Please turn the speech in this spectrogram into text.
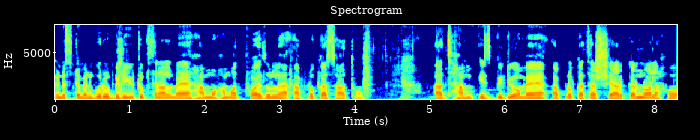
Instrument Guru BD YouTube channel में हम मोहम्मद फैज़ुल्ला आप लोग का साथ हूँ आज हम इस वीडियो में आप लोग का साथ शेयर करने वाला हूँ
